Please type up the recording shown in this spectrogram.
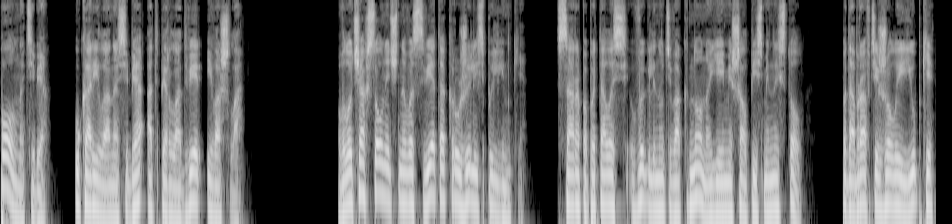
«Полно тебе», — укорила она себя, отперла дверь и вошла. В лучах солнечного света кружились пылинки. Сара попыталась выглянуть в окно, но ей мешал письменный стол. Подобрав тяжелые юбки,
